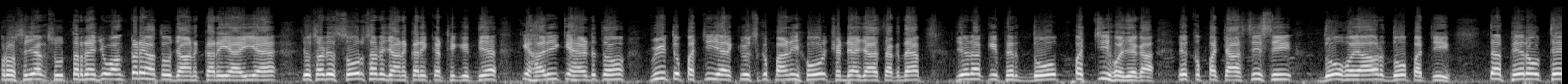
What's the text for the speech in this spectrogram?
ਭਰੋਸੇਯੋਗ ਸੂਤਰ ਨੇ ਜੋ ਅੰਕੜਿਆਂ ਤੋਂ ਜਾਣਕਾਰੀ ਆਈ ਹੈ, ਜੋ ਸਾਡੇ ਸੋਰਸਾਂ ਨੇ ਜਾਣਕਾਰੀ ਇਕੱਠੀ ਕੀਤੀ ਹੈ ਕਿ ਹਰੀ ਕੇ ਹੈਡ ਤੋਂ 20 ਤੋਂ 25 ਹਜ਼ਾਰ ਕਿਊਸਕ ਪਾਣੀ ਹੋਰ ਛੱਡਿਆ ਜਾ ਸਕਦਾ ਜਿਹੜਾ ਕਿ ਫਿਰ 225 ਹੋ ਜਾਏਗਾ। ਇੱਕ 85 ਸੀ 2 ਹੋਇਆ ਔਰ 225 ਤਾਂ ਫਿਰ ਉੱਥੇ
